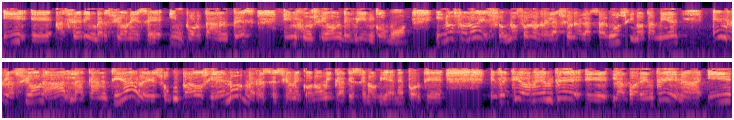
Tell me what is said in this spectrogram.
y eh, hacer inversiones eh, importantes en función del bien común. Y no solo eso, no solo en relación a la salud, sino también en relación a la cantidad de desocupados y la enorme recesión económica que se nos viene, porque efectivamente eh, la cuarentena y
